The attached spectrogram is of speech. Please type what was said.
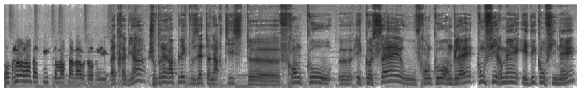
Bonjour Jean-Baptiste, comment ça va aujourd'hui? Bah, Très bien. Je voudrais rappeler que vous êtes un artiste euh, franco-écossais ou franco-anglais, confirmé et déconfiné.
